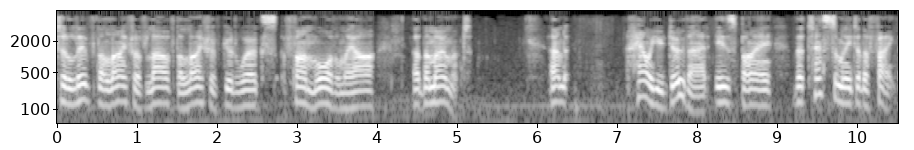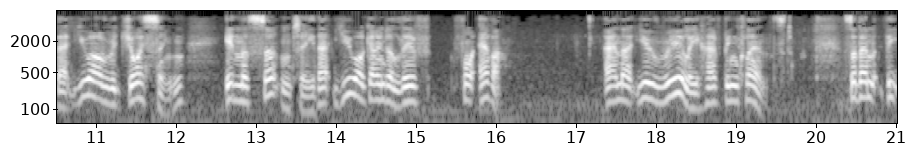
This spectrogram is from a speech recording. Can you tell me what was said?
to live the life of love, the life of good works far more than they are at the moment? And how you do that is by the testimony to the fact that you are rejoicing in the certainty that you are going to live forever and that you really have been cleansed. So then the,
